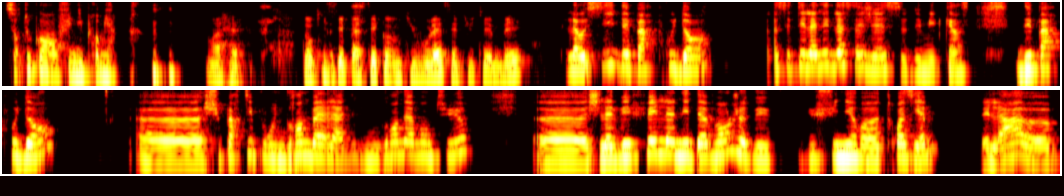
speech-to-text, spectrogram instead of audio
surtout quand on finit première. ouais. Donc il s'est passé comme tu voulais cette UTMB Là aussi, départ prudent. C'était l'année de la sagesse 2015. Départ prudent. Euh, je suis partie pour une grande balade, une grande aventure. Euh, je l'avais fait l'année d'avant, j'avais dû finir euh, troisième. Et là,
